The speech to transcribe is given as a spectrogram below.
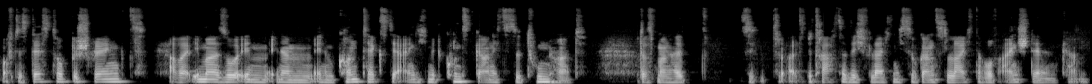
auf das Desktop beschränkt, aber immer so im, in, einem, in einem Kontext, der eigentlich mit Kunst gar nichts zu tun hat. Dass man halt als Betrachter sich vielleicht nicht so ganz leicht darauf einstellen kann.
